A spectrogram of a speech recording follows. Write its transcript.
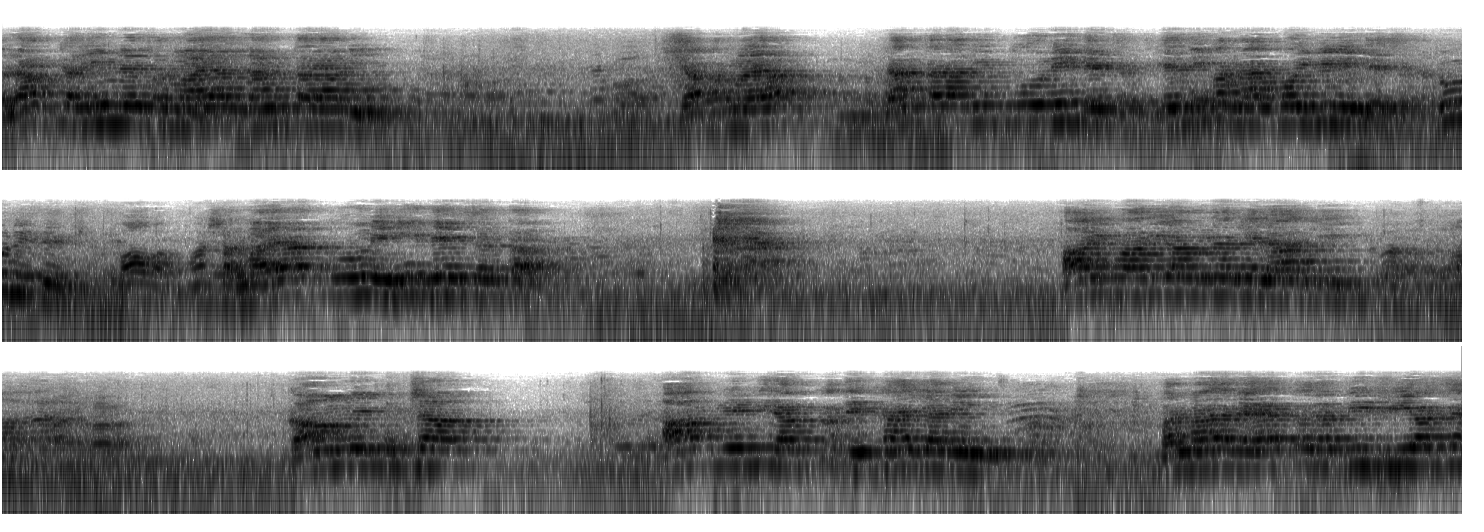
रब करीम ने फरमाया लन तरानी। क्या फरमाया? लन तरानी तू नहीं देख सकती। ये नहीं फरमाया कोई भी नहीं देख सकता। तू नहीं देख वाह फरमाया तू नहीं देख सकता। आई बारी आमना के लाल की। गाँव ने पूछा आपने भी रब को देखा है या नहीं? फरमाया रह तो रबी फिया से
